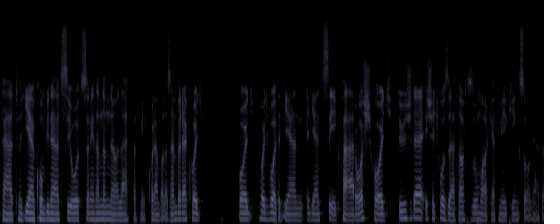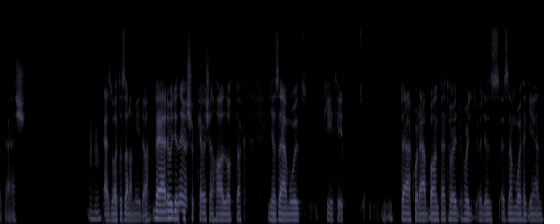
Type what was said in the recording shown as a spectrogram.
tehát, hogy ilyen kombinációt szerintem nem nagyon láttak még korábban az emberek, hogy, hogy, hogy volt egy ilyen, egy ilyen cég páros, hogy tőzsde és egy hozzátartozó market making szolgáltatás. Uh-huh. Ez volt az Alameda. De erről ugye nagyon sok kevesen hallottak így az elmúlt két hét korábban, tehát hogy, hogy, hogy ez, ez nem volt egy ilyen,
